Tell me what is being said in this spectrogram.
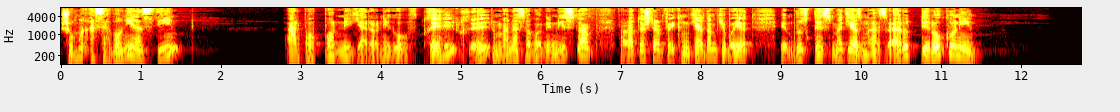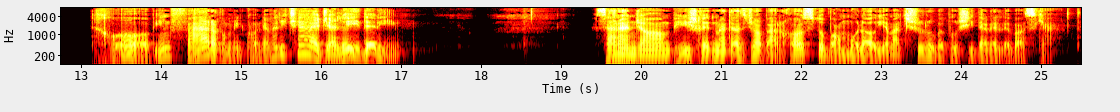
شما عصبانی هستین؟ ارباب با نگرانی گفت خیر خیر من عصبانی نیستم. فقط داشتم فکر می‌کردم که باید امروز قسمتی از مزرعه رو درو کنیم. خب این فرق می‌کنه ولی چه عجله ای داریم؟ سرانجام پیش خدمت از جا برخاست و با ملایمت شروع به پوشیدن لباس کرد.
